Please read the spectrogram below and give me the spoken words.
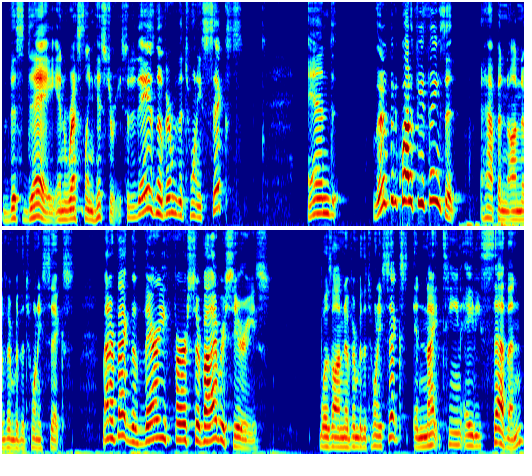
this day in wrestling history. So today is November the 26th. And there's been quite a few things that happened on November the 26th. Matter of fact, the very first Survivor Series was on November the 26th in 1987.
